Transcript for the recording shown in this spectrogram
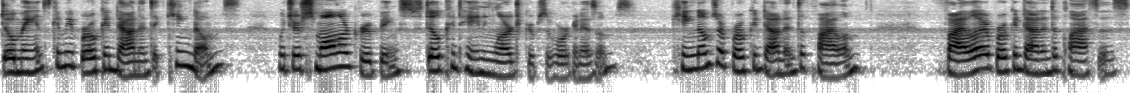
Domains can be broken down into kingdoms, which are smaller groupings still containing large groups of organisms. Kingdoms are broken down into phylum. Phyla are broken down into classes.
